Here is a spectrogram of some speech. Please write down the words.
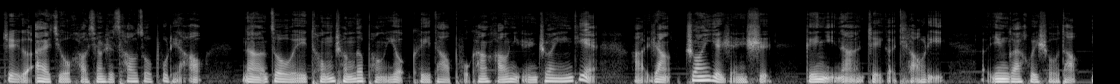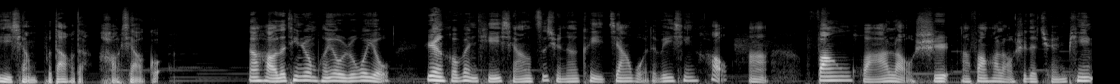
这个艾灸好像是操作不了，那作为同城的朋友，可以到普康好女人专营店啊，让专业人士给你呢这个调理，应该会收到意想不到的好效果。那好的，听众朋友，如果有任何问题想要咨询呢，可以加我的微信号啊，芳华老师啊，芳华老师的全拼，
